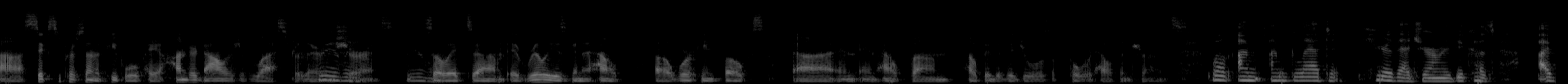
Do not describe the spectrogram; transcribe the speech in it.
uh, 60% of people will pay $100 or less for their Really? insurance. Really? So it, um, it really is going to help uh, working folks uh, and and help um, help individuals afford health insurance. Well, I'm, I'm glad to hear that, Jeremy, because I've,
